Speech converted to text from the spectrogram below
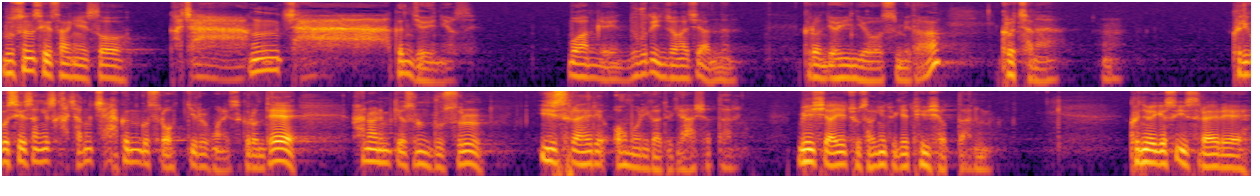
룻은 세상에서 가장 작은 여인이었어요. 모함 여인, 누구도 인정하지 않는 그런 여인이었습니다. 그렇잖아요. 그리고 세상에서 가장 작은 것을 얻기를 원해서 그런데 하나님께서는 룻을 이스라엘의 어머니가 되게 하셨다는 메시아의 조상이 되게 되셨다는 그녀에게서 이스라엘의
